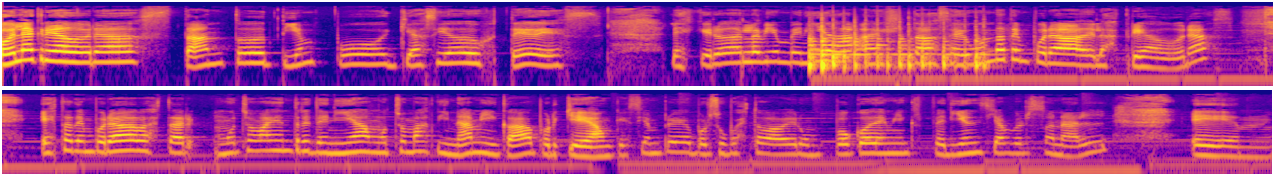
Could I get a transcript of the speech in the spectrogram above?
Hola creadoras, tanto tiempo que ha sido de ustedes. Les quiero dar la bienvenida a esta segunda temporada de las creadoras. Esta temporada va a estar mucho más entretenida, mucho más dinámica, porque aunque siempre por supuesto va a haber un poco de mi experiencia personal, eh,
